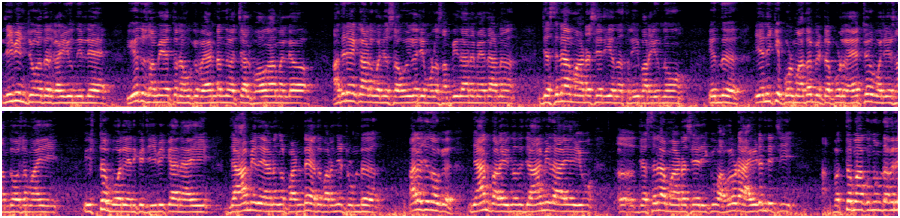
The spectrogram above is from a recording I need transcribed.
ലിവിൻ ടുഗദർ കഴിയുന്നില്ലേ? ഏതു സമയത്ത് നമുക്ക് വേണ്ടെന്ന് വെച്ചാൽ പോകാമല്ലോ? അതിനേക്കാൾ വലിയ സൗകര്യമുള്ള സംവിധാനം ഏതാണ്? ജസ്ല മാടശ്ശേരി എന്ന സ്ത്രീ പറയുന്നു എന്ത്? എനിക്കിപ്പോൾ മതം വിട്ടപ്പോൾ ഏറ്റവും വലിയ സന്തോഷമായി ഇഷ്ടം പോലെ എനിക്ക് ജീവിക്കാനായി. ജാമ്യതയാണെങ്കിൽ പണ്ടേ അത് പറഞ്ഞിട്ടുണ്ട്. ആലോചിച്ച് നോക്ക് ഞാൻ പറയുന്നത് ജാമ്യതായെയും ഏഹ്, ജസല മാടശ്ശേരിക്കും അവരുടെ ഐഡന്റിറ്റി വ്യക്തമാക്കുന്നുണ്ട് അവർ.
